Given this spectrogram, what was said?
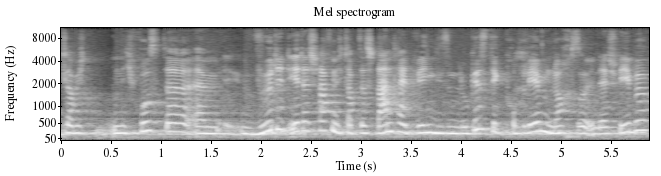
glaube ich, nicht wusste, ähm, würdet ihr das schaffen? Ich glaube, das stand halt wegen diesem Logistikproblem noch so in der Schwebe,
